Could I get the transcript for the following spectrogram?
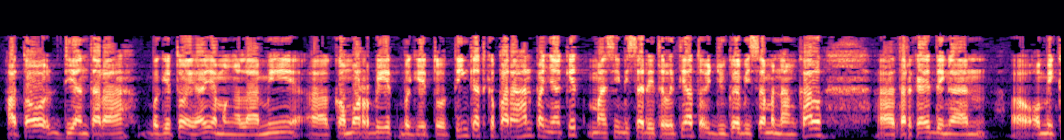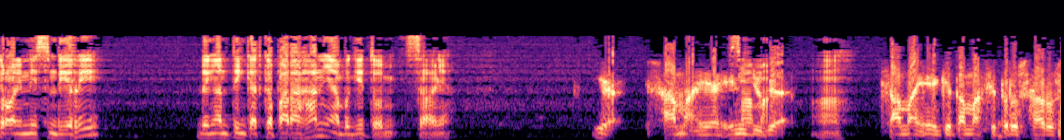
atau di antara begitu ya yang mengalami uh, begitu, tingkat keparahan penyakit masih bisa diteliti atau juga bisa menangkal uh, terkait dengan uh, omikron ini sendiri dengan tingkat keparahannya begitu misalnya? Ya sama ya, ini sama. juga uh. sama ya kita masih terus harus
